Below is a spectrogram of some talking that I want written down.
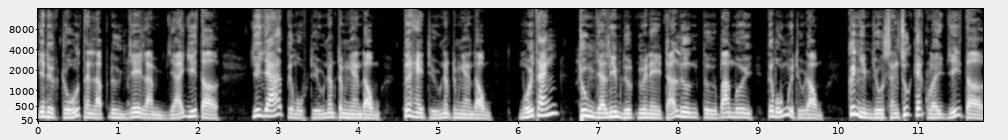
và được rủ thành lập đường dây làm giả giấy tờ với giá từ 1 triệu 500 ngàn đồng tới 2 triệu 500 ngàn đồng. Mỗi tháng, Trung và Liêm được người này trả lương từ 30 tới 40 triệu đồng, có nhiệm vụ sản xuất các loại giấy tờ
